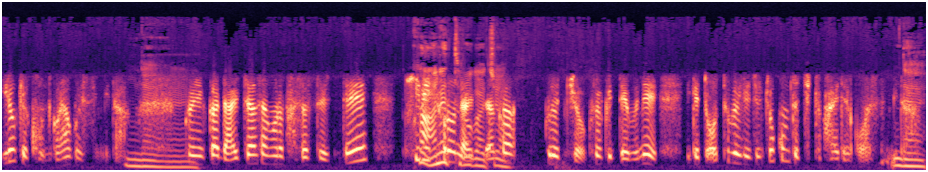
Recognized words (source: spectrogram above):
이렇게 권고하고 있습니다. 네. 그러니까 날짜상으로 봤었을 때 TV 그 토론 날짜가 그렇죠. 그렇기 때문에 이게 또 어떻게 될지 조금 더 지켜봐야 될 것 같습니다. 네.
